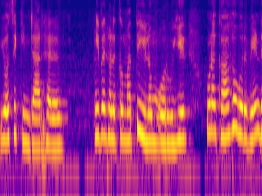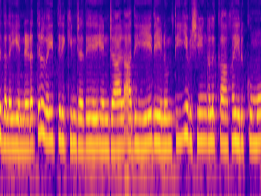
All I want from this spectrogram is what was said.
யோசிக்கின்றார்கள். இவர்களுக்கு மத்தியிலும் ஒரு உயிர் உனக்காக ஒரு வேண்டுதலை என்னிடத்தில் வைத்திருக்கின்றது என்றால் அது ஏதேனும் தீய விஷயங்களுக்காக இருக்குமோ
